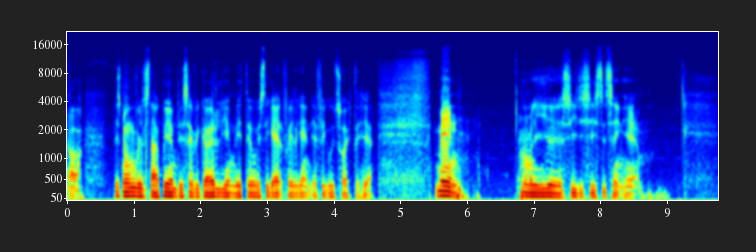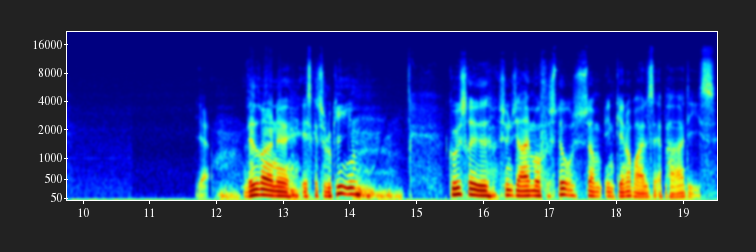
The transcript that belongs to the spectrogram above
Nå, hvis nogen vil snakke mere om det, så kan vi gøre det lige om lidt. Det var vist ikke alt for elegant, jeg fik udtrykt det her. Men, nu må lige øh, sige de sidste ting her. Ja. Vedrørende eskatologien, Gudsriget, synes jeg, må forstås som en genoprettelse af paradis.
